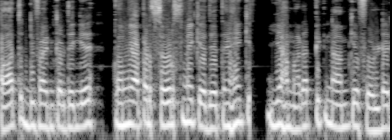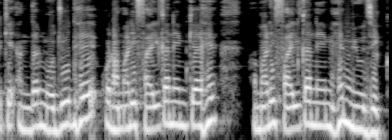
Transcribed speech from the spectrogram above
पाथ डिफाइन कर देंगे। तो हम यहाँ पर सोर्स में कह देते हैं कि यह हमारा पिक नाम के फोल्डर के अंदर मौजूद है और हमारी फ़ाइल का नेम क्या है? हमारी फ़ाइल का नेम है म्यूज़िक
